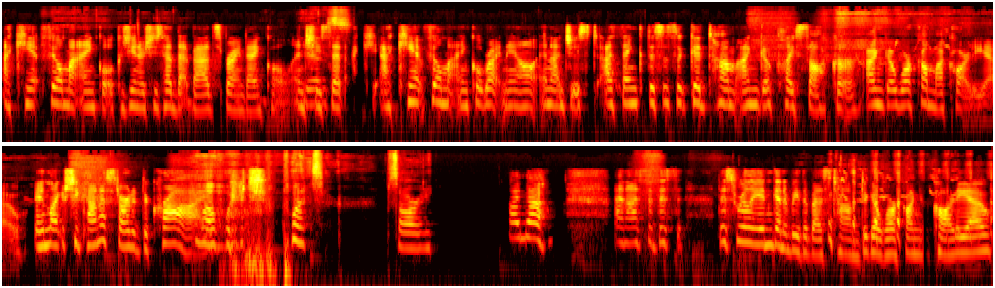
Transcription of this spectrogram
I can't feel my ankle because you know she's had that bad sprained ankle." And she said, I can't, "I can't feel my ankle right now, and I just I think this is a good time I can go play soccer. I can go work on my cardio." And like she kind of started to cry, Oh. which Bless her. Sorry. I know. And I said, "This this really isn't going to be the best time to go work on your cardio."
